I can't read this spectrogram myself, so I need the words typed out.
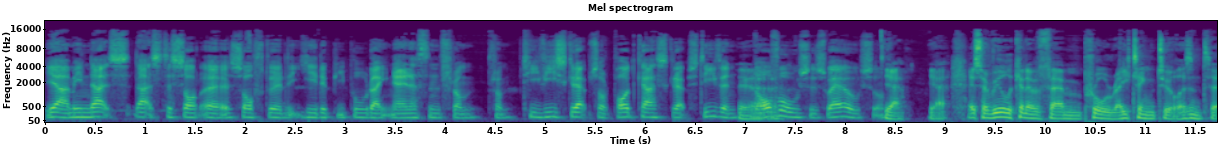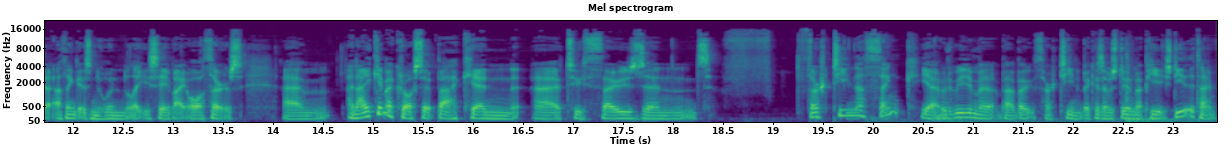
yeah, I mean that's that's the sort of software that you hear of people writing anything from from TV scripts or podcast scripts to even yeah. novels as well. So yeah, yeah, it's a real kind of um, pro writing tool, isn't it? I think it's known, like you say, by authors. Um, and I came across it back in uh, 2013, I think. Yeah, it would be about 13 because I was doing my PhD at the time,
